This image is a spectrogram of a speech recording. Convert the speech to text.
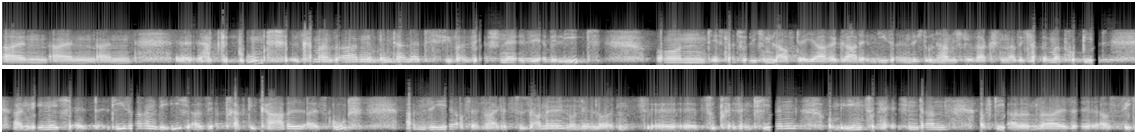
ein ein ein äh, hat geboomt, kann man sagen im Internet. Sie war sehr schnell sehr beliebt und ist natürlich im Laufe der Jahre gerade in dieser Hinsicht unheimlich gewachsen. Also ich habe immer probiert, ein wenig äh, die Sachen, die ich als sehr praktikabel, als gut ansehe, auf der Seite zu sammeln und den Leuten äh, zu präsentieren, um ihnen zu helfen, dann auf die Art und Weise aus sich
